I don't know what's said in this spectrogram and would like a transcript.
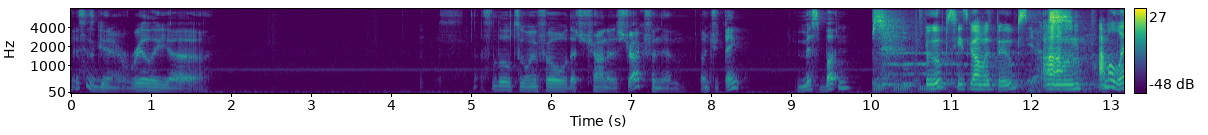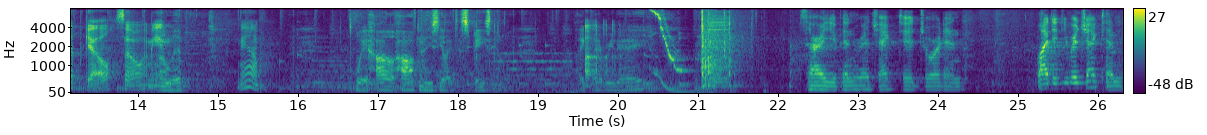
This is getting really uh. That's a little too info that you're trying to extract from them, don't you think, Miss Button? Boobs? He's going with boobs? Yes. Um, I'm a lip gal, so I mean. A lip. Yeah. Wait, how, how often do you see like the space needle? Like every day? Sorry, you've been rejected, Jordan. Why did you reject him?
